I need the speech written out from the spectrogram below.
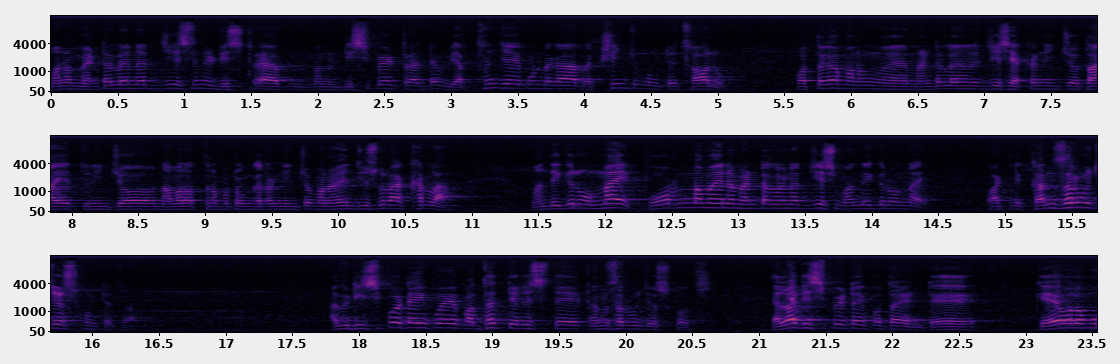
మనం మెంటల్ ఎనర్జీస్ని డిస్ట్రా మనం డిసిపేట్ అంటే వ్యర్థం చేయకుండా రక్షించుకుంటే చాలు. కొత్తగా మనం మెంటల్ ఎనర్జీస్ ఎక్కడి నుంచో తాయెత్తు నుంచో నవరత్న పుటుంగరం నుంచో మనమేం తీసుకురాక్కర్లా? మన దగ్గర ఉన్నాయి. పూర్ణమైన మెంటల్ ఎనర్జీస్ మన దగ్గర ఉన్నాయి. వాటిని కన్సర్వ్ చేసుకుంటే చాలు. అవి డిసిపోట్ అయిపోయే పద్ధతి తెలిస్తే కన్సర్వ్ చేసుకోవచ్చు. ఎలా డిసిపేట్ అయిపోతాయంటే కేవలము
